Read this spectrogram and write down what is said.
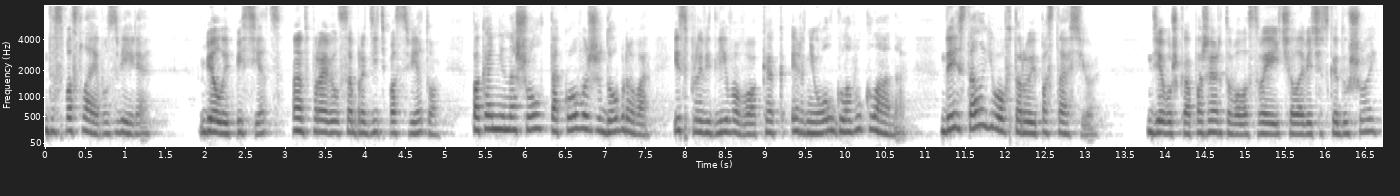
да спасла его зверя. Белый писец отправился бродить по свету, пока не нашел такого же доброго и справедливого, как Эрниол, главу клана – да и стал его второй ипостасью. Девушка пожертвовала своей человеческой душой,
